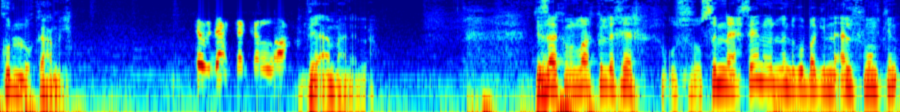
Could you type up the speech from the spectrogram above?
كله كامل. تودعتك الله. في أمان الله. جزاكم الله كل خير. وصلنا يا حسين ولا نقول باقي لنا 1000 ممكن؟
